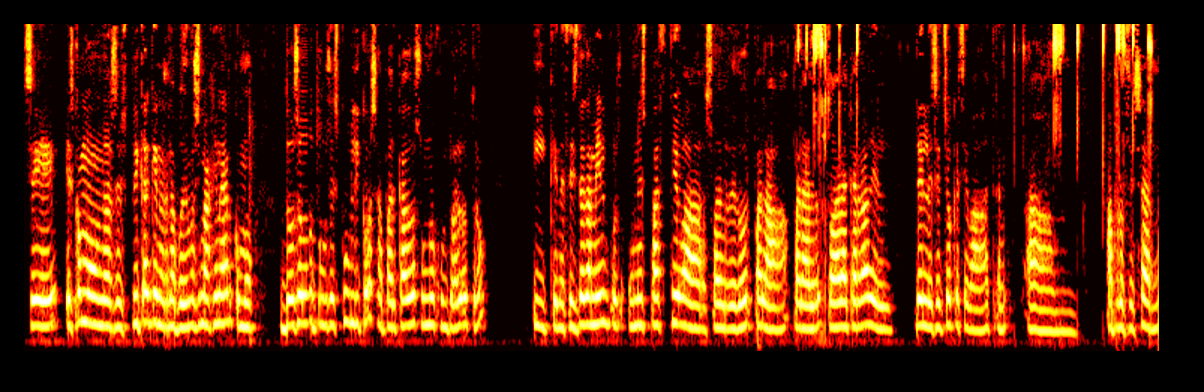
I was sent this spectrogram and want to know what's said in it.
se- es como nos explica que nos la podemos imaginar como dos autobuses públicos aparcados uno junto al otro y que necesita también pues, un espacio a su alrededor para, para toda la carga del, del desecho que se va a, a, a procesar, ¿no?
